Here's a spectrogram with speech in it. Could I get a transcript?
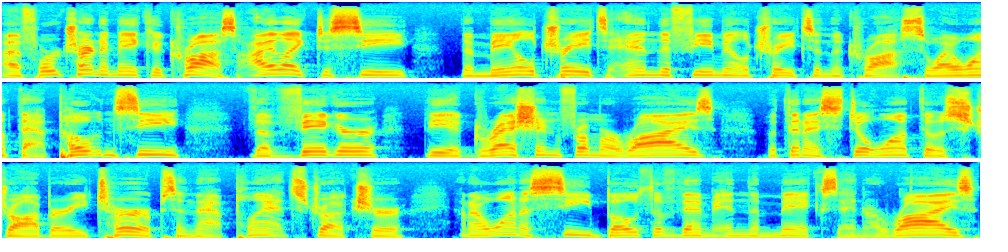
Uh, if we're trying to make a cross, I like to see the male traits and the female traits in the cross. So I want that potency, the vigor, the aggression from Arise, but then I still want those strawberry terps and that plant structure. And I want to see both of them in the mix. And Arise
